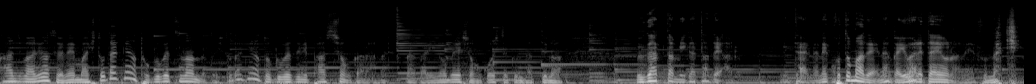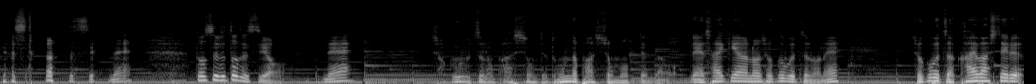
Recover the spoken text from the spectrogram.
感じもありますよね。まあ、人だけが特別なんだと、人だけが特別にパッションからね、なんかイノベーションを起こしていくんだっていうのは、うがった見方である。みたいなね、ことまでなんか言われたようなね、そんな気がしたんですよね。とするとですよ、ね、植物のパッションってどんなパッション持ってんだろう。ね、最近あの植物のね、植物は会話してる。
